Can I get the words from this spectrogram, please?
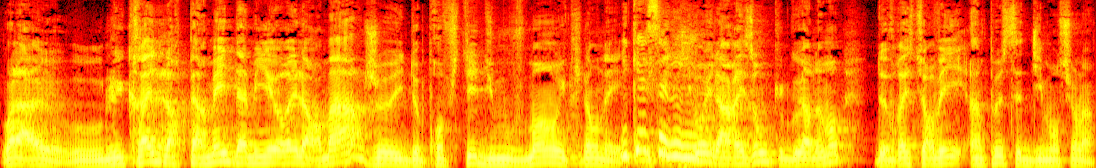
Voilà, où l'Ukraine leur permet d'améliorer leur marge et de profiter du mouvement qu'il en est. Mickaël Effectivement, Sadoun. il a raison que le gouvernement devrait surveiller un peu cette dimension-là.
